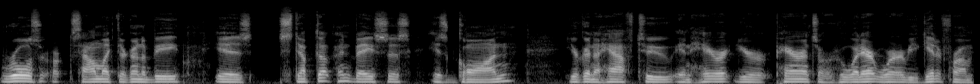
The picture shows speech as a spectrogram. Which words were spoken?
rules are, sound like they're going to be is stepped up in basis is gone. You're going to have to inherit your parents or whoever wherever you get it from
